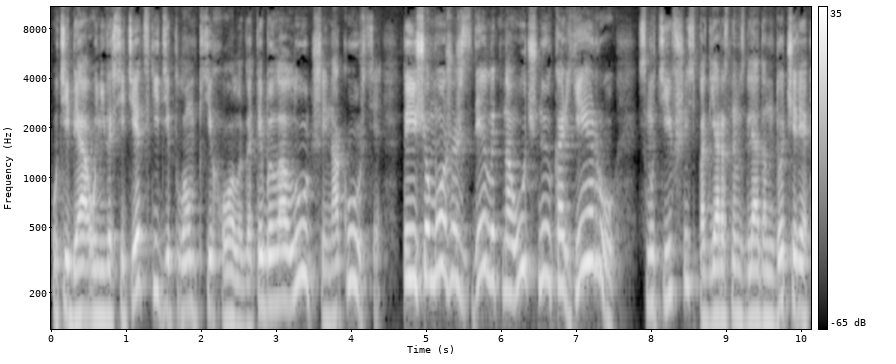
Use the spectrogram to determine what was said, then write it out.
у тебя университетский диплом психолога. Ты была лучшей на курсе. Ты еще можешь сделать научную карьеру!» Смутившись под яростным взглядом дочери,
